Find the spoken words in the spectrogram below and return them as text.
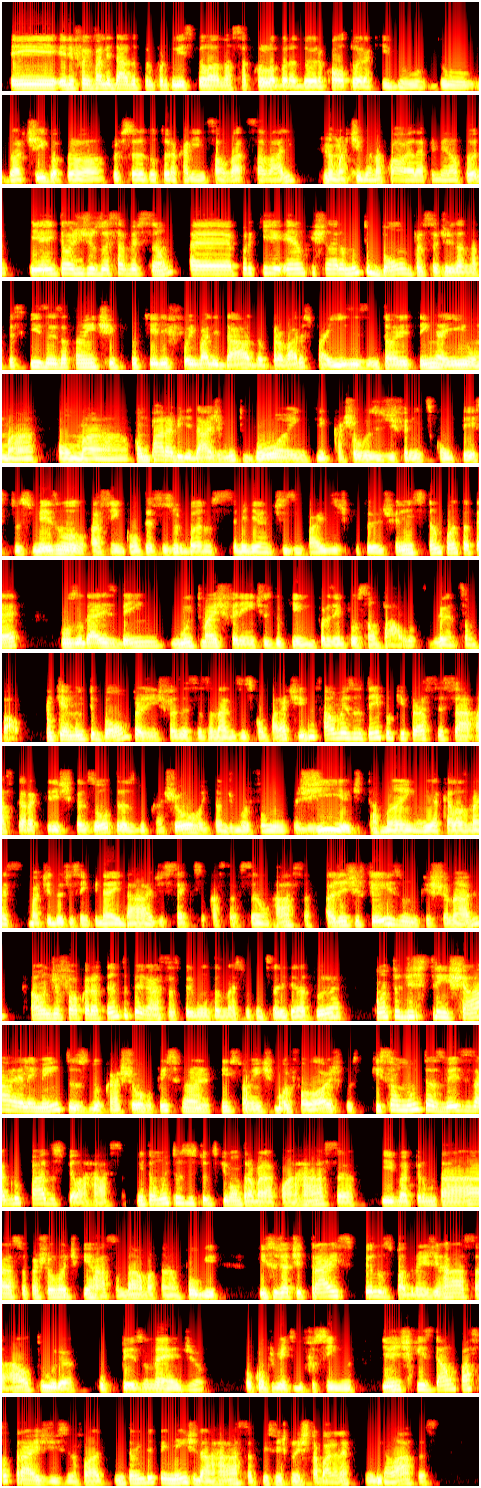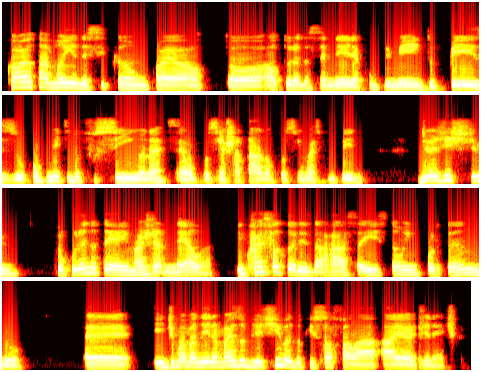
E ele foi validado para o português pela nossa colaboradora, coautora aqui do, do, do artigo, a professora doutora Karine Savali, num artigo na qual ela é a primeira autora. E então a gente usou essa versão é, porque é um questionário muito bom para ser utilizado na pesquisa, exatamente porque ele foi validado para vários países, então ele tem aí uma, uma comparabilidade muito boa entre cachorros de diferentes contextos, mesmo assim, contextos urbanos semelhantes em países de culturas diferentes, tanto quanto até uns lugares bem muito mais diferentes do que, por exemplo, São Paulo, Grande São Paulo. O que é muito bom para a gente fazer essas análises comparativas, ao mesmo tempo que para acessar as características outras do cachorro, então de morfologia, de tamanho e aquelas mais batidas de sempre, né? Idade, sexo, castração, raça, a gente fez um questionário onde o foco era tanto pegar essas perguntas mais frequentes da literatura, quanto destrinchar elementos do cachorro, principalmente, principalmente, morfológicos, que são muitas vezes agrupados pela raça. Então, muitos estudos que vão trabalhar com a raça e vai perguntar: ah, seu cachorro é de que raça? Um dálmata, um pug? Isso já te traz, pelos padrões de raça, a altura, o peso médio, o comprimento do focinho. E a gente quis dar um passo atrás disso. Né? Falar, então, independente da raça, principalmente quando a gente trabalha né, com vira-latas, qual é o tamanho desse cão, qual é a, altura da cenelha, comprimento, peso, comprimento do focinho, né? Se é um focinho achatado, um focinho mais comprido. De a gente procurando ter uma janela em quais fatores da raça aí estão importando é, e de uma maneira mais objetiva do que só falar ah, é a genética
